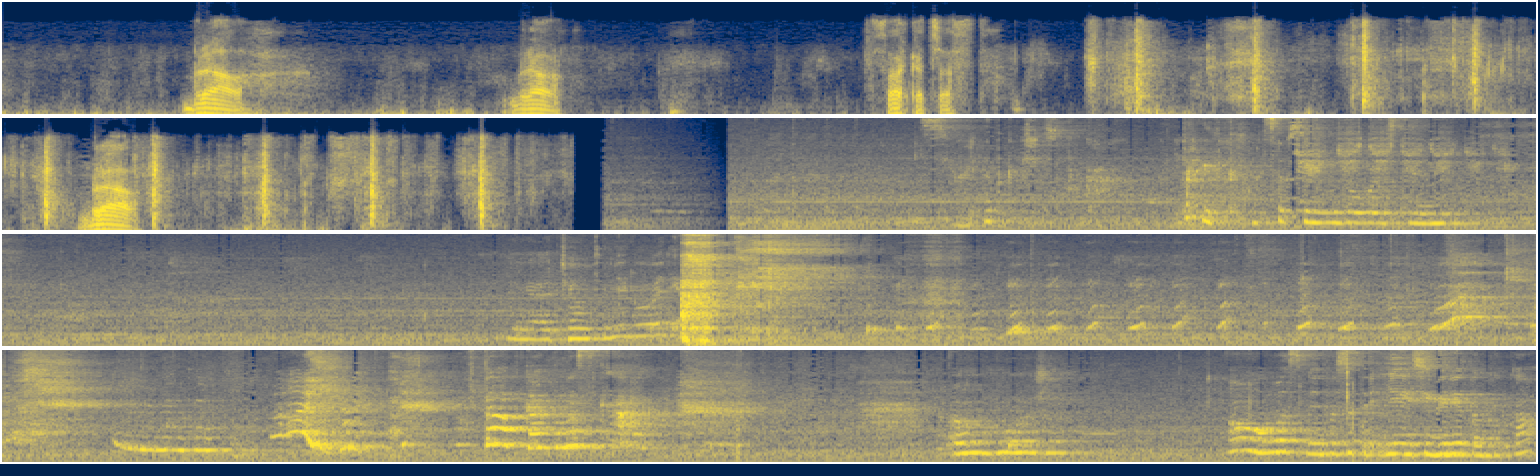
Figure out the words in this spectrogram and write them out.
Bravo. Bravo. Svaka čast. Bravo. В руках. Прыгает со всеми удовольствиями. Я о чем тебе говорила? Не могу. В тапках, в носках. О, боже. О, господи, посмотри, и сигарета в руках.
